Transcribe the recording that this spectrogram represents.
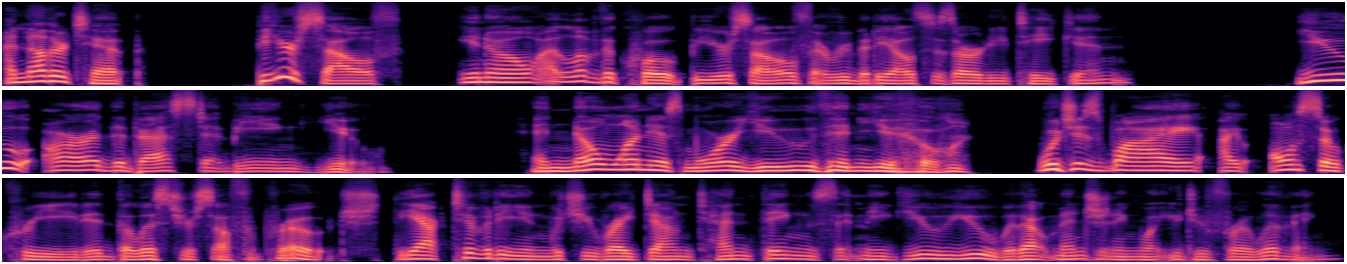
Another tip be yourself. You know, I love the quote be yourself, everybody else is already taken. You are the best at being you, and no one is more you than you. Which is why I also created the List Yourself approach, the activity in which you write down 10 things that make you you without mentioning what you do for a living.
